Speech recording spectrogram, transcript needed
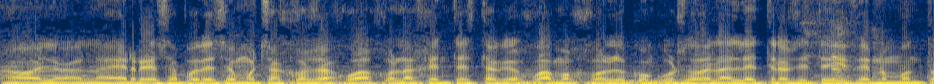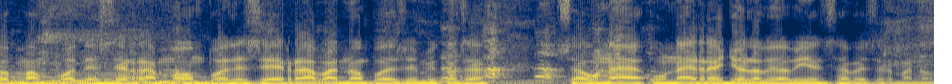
No, la R esa puede ser muchas cosas. Juegas con la gente esta que jugamos con el concurso de las letras y te dicen un montón. Man, puede ser Ramón, puede ser Rábano, puede ser mi cosa. O sea, una, una R yo lo veo bien, ¿sabes, hermano?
